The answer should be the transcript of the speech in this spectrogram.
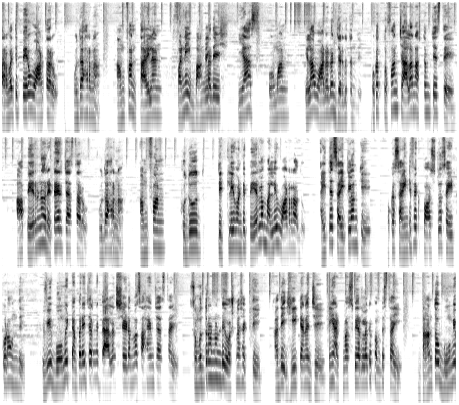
తర్వాతి పేరు వాడతారు. ఉదాహరణ Amphan Thailand Fani Bangladesh Yaas Oman ఇలా వాడడం జరుగుతుంది. ఒక తుఫాన్ చాలా నష్టం చేస్తే ఆ పేరును రిటైర్ చేస్తారు. ఉదాహరణ అంఫాన్ హుదూద్ తిట్లీ వంటి పేర్లు మళ్ళీ వాడరాదు. అయితే సైక్లోన్కి ఒక సైంటిఫిక్ పాజిటివ్ సైడ్ కూడా ఉంది. ఇవి భూమి టెంపరేచర్ని బ్యాలెన్స్ చేయడంలో సహాయం చేస్తాయి. సముద్రం నుండి ఉష్ణ శక్తి అది హీట్ ఎనర్జీ అట్మాస్ఫియర్లోకి పంపిస్తాయి. దాంతో భూమి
